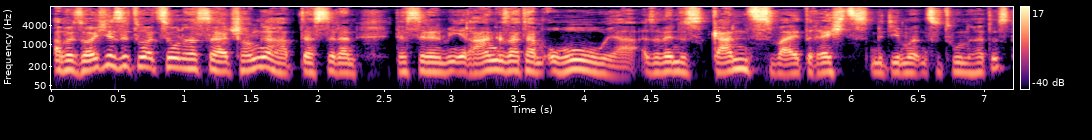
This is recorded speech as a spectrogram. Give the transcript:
Aber solche Situationen hast du halt schon gehabt, dass du dann, dass du dann im Iran gesagt haben, oh ja, also wenn du es ganz weit rechts mit jemandem zu tun hattest.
